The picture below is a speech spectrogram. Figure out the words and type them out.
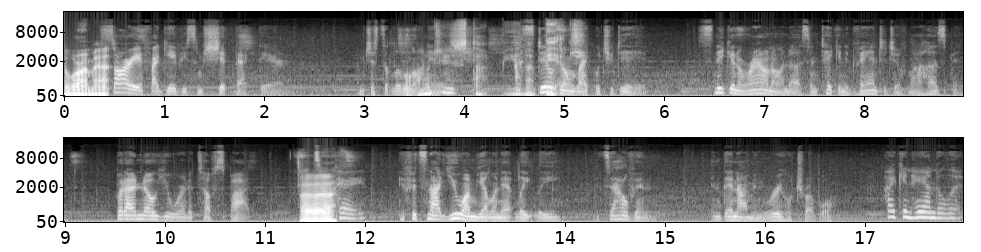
know where I'm at. Sorry if I gave you some shit back there. I'm just a little Why on don't edge. you stop being I a still don't like what you did. Sneaking around on us and taking advantage of my husband. But I know you were in a tough spot. It's Uh, okay. If it's not you I'm yelling at lately, it's Alvin. And then I'm in real trouble. I can handle it.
